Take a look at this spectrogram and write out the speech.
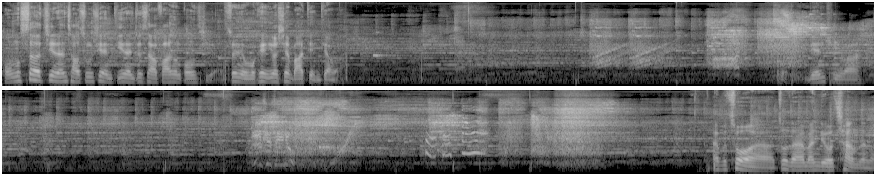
红色技能槽出现，敌人就是要发生攻击了，所以我们可以优先把它点掉了。连体吗？受けてみろ还不错啊，做的还蛮流畅的嘛。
